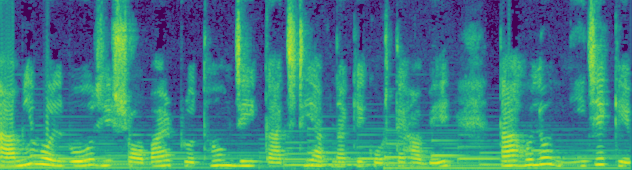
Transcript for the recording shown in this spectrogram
আমি বলব যে সবার প্রথম যেই কাজটি আপনাকে করতে হবে, তা হলো নিজেকে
